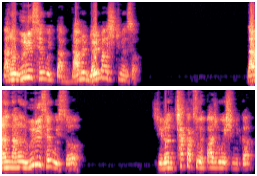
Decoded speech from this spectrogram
나는 의를 세우고 있다. 남을 멸망시키면서 나는 나는 의를 세우고 있어. 이런 착각 속에 빠지고 계십니까?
